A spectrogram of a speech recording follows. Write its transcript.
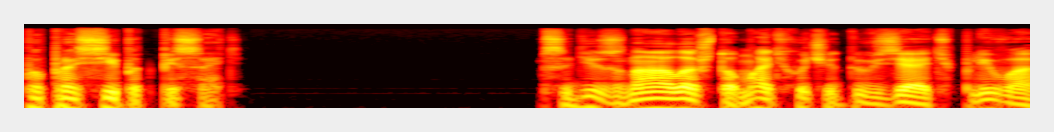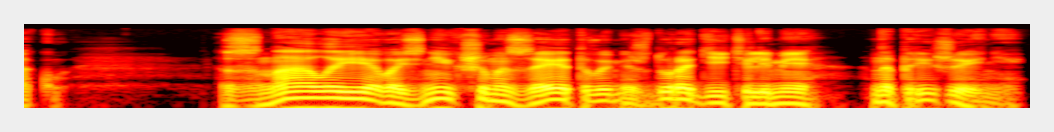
попроси подписать». Сади знала, что мать хочет взять плеваку. Знала и о возникшем из-за этого между родителями напряжении.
